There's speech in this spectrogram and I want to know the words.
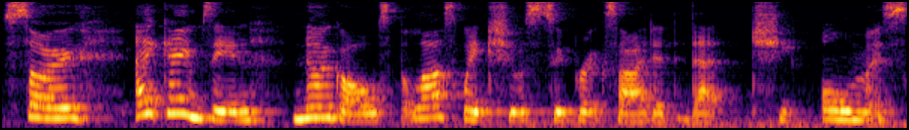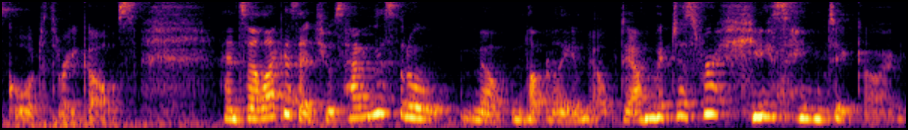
So, eight games in, no goals, but last week she was super excited that she almost scored three goals. And so, like I said, she was having this little melt, not really a meltdown, but just refusing to go.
